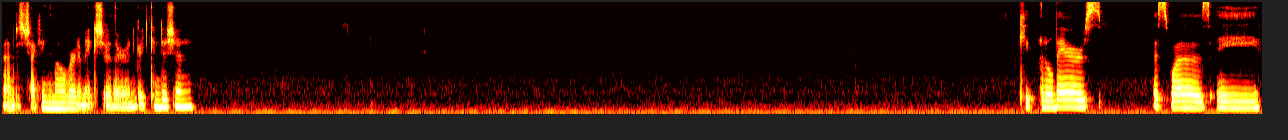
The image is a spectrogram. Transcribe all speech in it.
I'm just checking them over to make sure they're in good condition. Cute little bears. This was a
